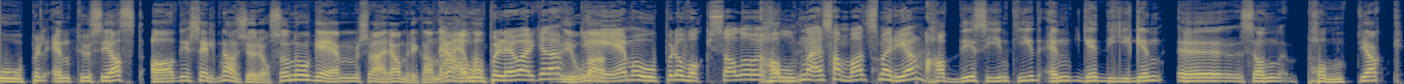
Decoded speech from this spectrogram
Opel-entusiast av de sjeldne. Han kjører også noe GM, svære amerikanere. Det er jo Opel, det er ikke det? Jo. GM og Opel og Vauxhall og Holden Holden er samme smørja. hadde i sin tid en gedigen eh, sånn Pontiac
